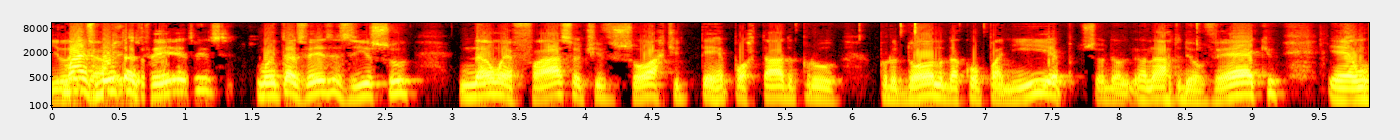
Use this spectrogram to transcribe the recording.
Mas muitas vezes, muitas vezes isso não é fácil. Eu tive sorte de ter reportado para o dono da companhia, para o senhor Leonardo Del Vecchio, é um,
